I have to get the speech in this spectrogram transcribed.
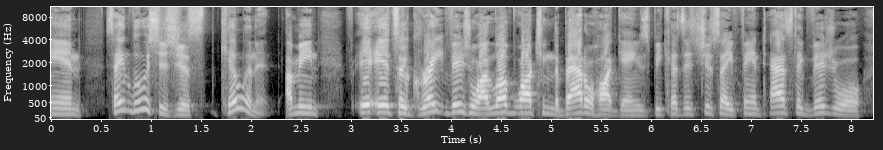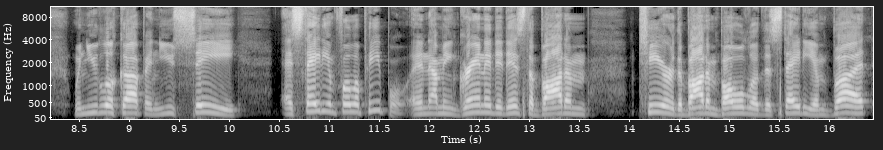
And St. Louis is just killing it. I mean, it's a great visual. I love watching the Battle Battlehawk games because it's just a fantastic visual when you look up and you see a stadium full of people. And I mean, granted, it is the bottom tier, the bottom bowl of the stadium, but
